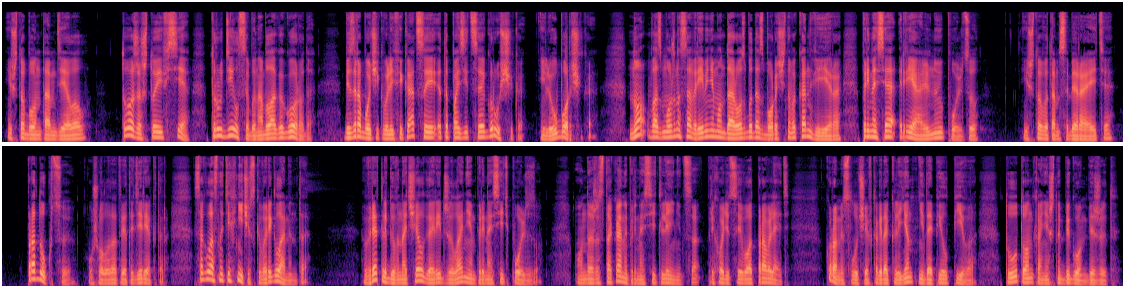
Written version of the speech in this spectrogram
И что бы он там делал? То же, что и все. Трудился бы на благо города. Без рабочей квалификации это позиция грузчика или уборщика. Но, возможно, со временем он дорос бы до сборочного конвейера, принося реальную пользу. «И что вы там собираете?» «Продукцию», — ушел от ответа директор, «согласно технического регламента». Вряд ли говночел горит желанием приносить пользу. Он даже стаканы приносить ленится, приходится его отправлять. Кроме случаев, когда клиент не допил пива. Тут он, конечно, бегом бежит.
